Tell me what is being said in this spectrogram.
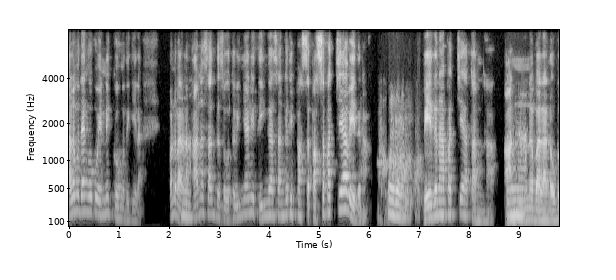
අලමු දැන් ඕක වෙන්නේ කොහොමද කියලා. ඔන්න බලන්න කන සද්ද සෝත විඥානේ තිංග සංගති පස්ස පස්සපච්චය වේදනා. වේදනා. වේදනාපච්චය තණ්හා. අන්න බලන්න ඔබ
